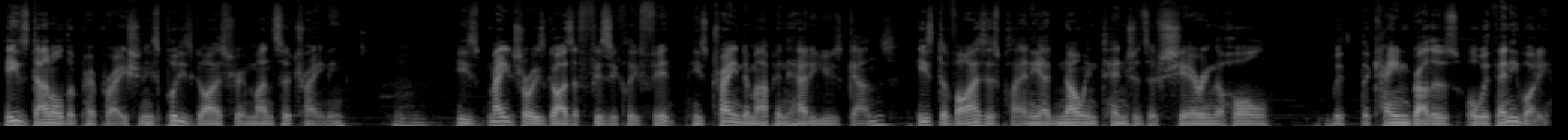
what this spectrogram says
he's done all the preparation. He's put his guys through months of training. Mhm. He's made sure his guys are physically fit. He's trained them up in how to use guns. He's devised his plan. He had no intentions of sharing the haul with the Kane brothers or with anybody.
